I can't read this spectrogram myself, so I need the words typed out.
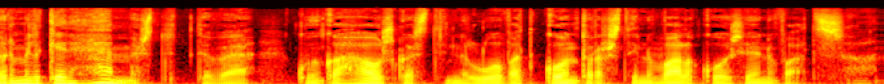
ja on melkein hämmästyttävää, kuinka hauskasti ne luovat kontrastin valkoiseen vatsaan.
